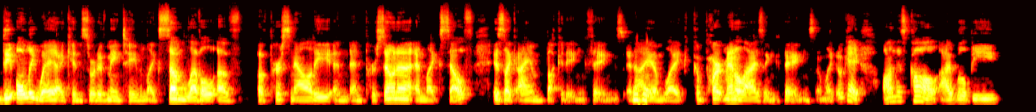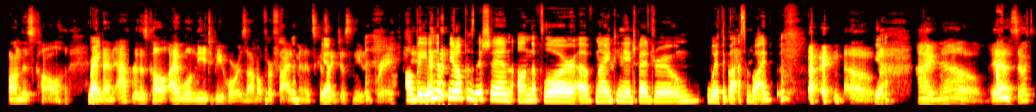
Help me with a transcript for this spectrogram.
the only way i can sort of maintain like some level of of personality and and persona and like self is like i am bucketing things and i hmm am like compartmentalizing things i'm like okay on this call i will be on this call and Right. then after this call i will need to be horizontal for five minutes because i just need a break I'll be in the fetal position on the floor of my teenage bedroom with a glass of wine. i know yeah. i know I yeah so it's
